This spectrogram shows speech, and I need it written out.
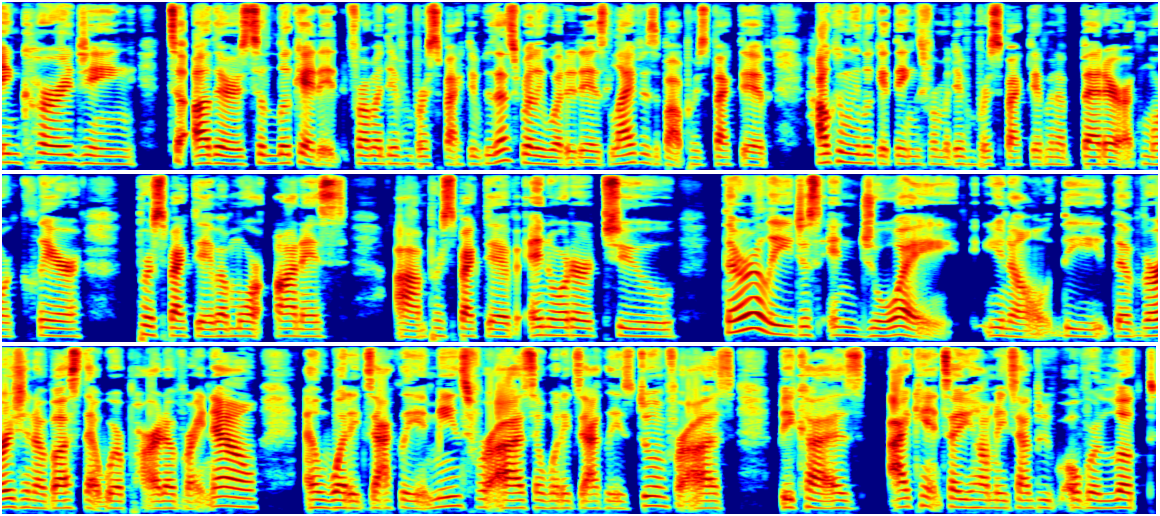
encouraging to others to look at it from a different perspective because that's really what it is. Life is about perspective. How can we look at things from a different perspective and a better, a more clear perspective, a more honest um, perspective in order to thoroughly just enjoy you know the the version of us that we're part of right now and what exactly it means for us and what exactly it's doing for us because i can't tell you how many times we've overlooked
